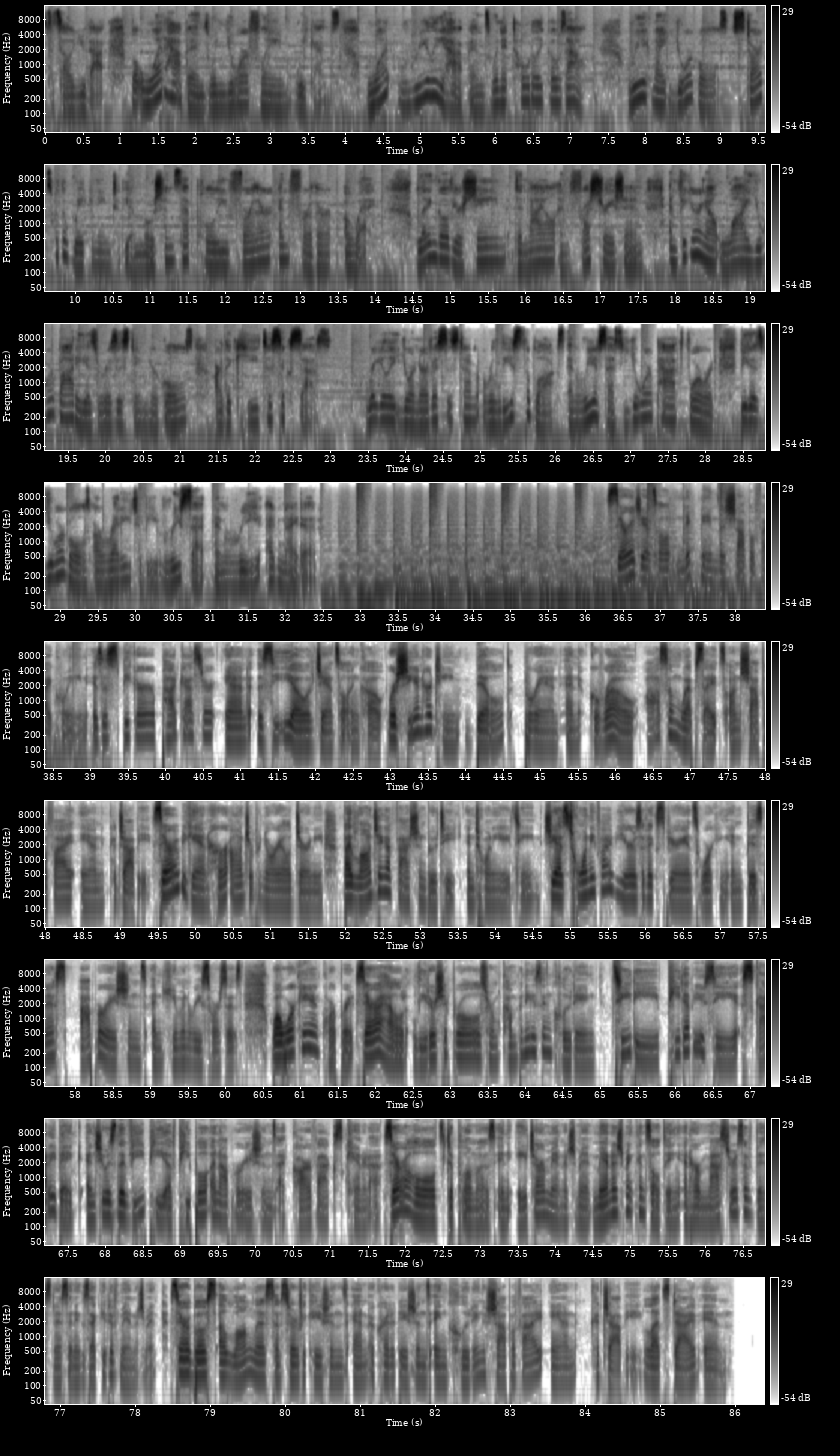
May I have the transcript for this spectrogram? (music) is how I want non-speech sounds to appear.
to tell you that. But what happens when your flame weakens? What really happens when it totally goes out? Reignite your goals starts with awakening to the emotions that pull you further and further away. Letting go of your shame, denial, and frustration, and figuring out why your body is resisting your goals are the key to success regulate your nervous system, release the blocks, and reassess your path forward because your goals are ready to be reset and reignited. Sarah Jansel, nicknamed the Shopify Queen, is a speaker, podcaster, and the CEO of Jansel & Co., where she and her team build, brand, and grow awesome websites on Shopify and Kajabi. Sarah began her entrepreneurial journey by launching a fashion boutique in 2018. She has 25 years of experience working in business, operations, and human resources. While working in corporate, Sarah held leadership roles from companies including TD, PwC, Scotiabank, and she was the VP of People and Operations at Carfax Canada. Sarah holds diplomas in HR management, management consulting, and her Master's of Business in Executive Management. Sarah boasts a long list of certifications and accreditations, including Shopify and Kajabi. Let's dive in.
